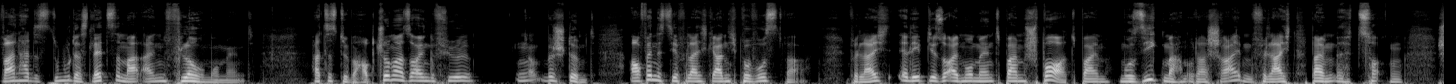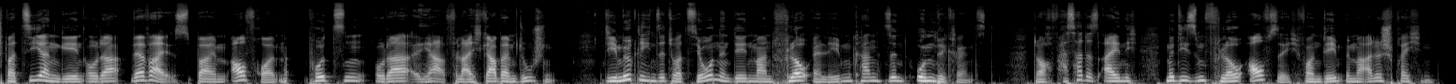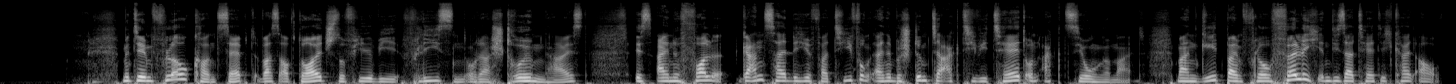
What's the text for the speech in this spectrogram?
Wann hattest du das letzte Mal einen Flow-Moment? Hattest du überhaupt schon mal so ein Gefühl? Ja, bestimmt. Auch wenn es dir vielleicht gar nicht bewusst war. Vielleicht erlebt ihr so einen Moment beim Sport, beim Musikmachen oder Schreiben, vielleicht beim äh, Zocken, Spazieren gehen oder wer weiß, beim Aufräumen, Putzen oder ja, vielleicht gar beim Duschen. Die möglichen Situationen, in denen man Flow erleben kann, sind unbegrenzt. Doch was hat es eigentlich mit diesem Flow auf sich, von dem immer alle sprechen? Mit dem Flow-Konzept, was auf Deutsch so viel wie fließen oder strömen heißt, ist eine volle, ganzheitliche Vertiefung eine bestimmte Aktivität und Aktion gemeint. Man geht beim Flow völlig in dieser Tätigkeit auf.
